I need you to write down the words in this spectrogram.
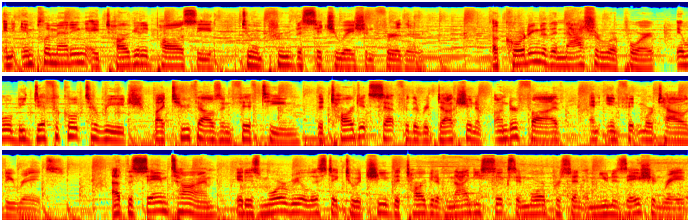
in implementing a targeted policy to improve the situation further. According to the national report, it will be difficult to reach by 2015 the target set for the reduction of under 5 and infant mortality rates. At the same time, it is more realistic to achieve the target of 96 and more percent immunization rate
